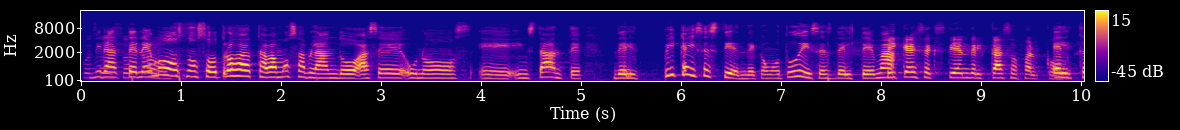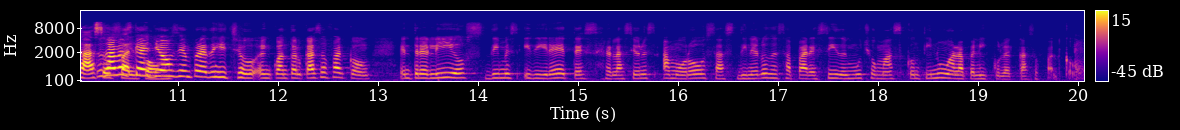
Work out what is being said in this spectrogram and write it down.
Pues Mira, tenemos, nosotros estábamos hablando hace unos eh, instantes del pica y se extiende, como tú dices, del tema... Pica y se extiende el caso Falcón. El caso ¿Tú sabes que yo siempre he dicho, en cuanto al caso Falcón, entre líos, dimes y diretes, relaciones amorosas, dinero desaparecido y mucho más, continúa la película El caso Falcón.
